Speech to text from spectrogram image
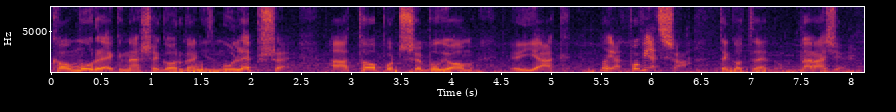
komórek naszego organizmu lepsze, a to potrzebują jak, no jak powietrza tego tlenu. Na razie.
